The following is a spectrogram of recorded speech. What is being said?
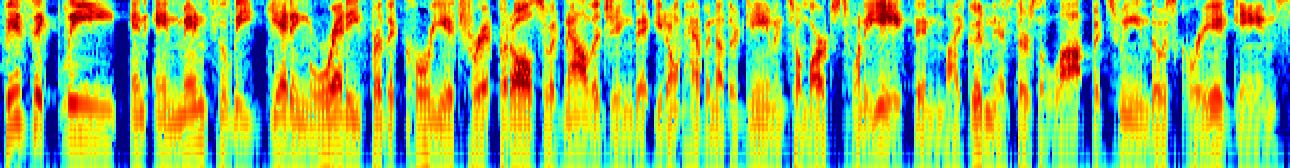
physically and, and mentally getting ready for the Korea trip, but also acknowledging that you don't have another game until March 28th. And my goodness, there's a lot between those Korea games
